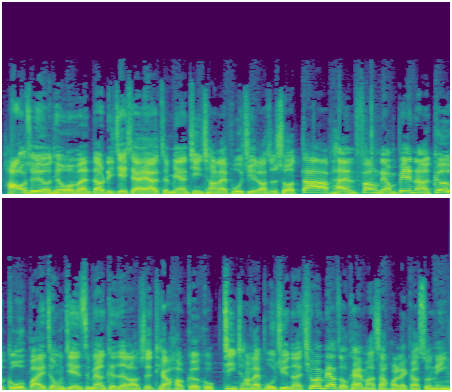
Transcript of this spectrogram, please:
好，所以有听友们，到底接下来要怎么样进场来布局？老师说，大盘放两边呢，个股摆中间，怎么样跟着老师挑好个股进场来布局呢？千万不要走开，马上回来告诉您。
